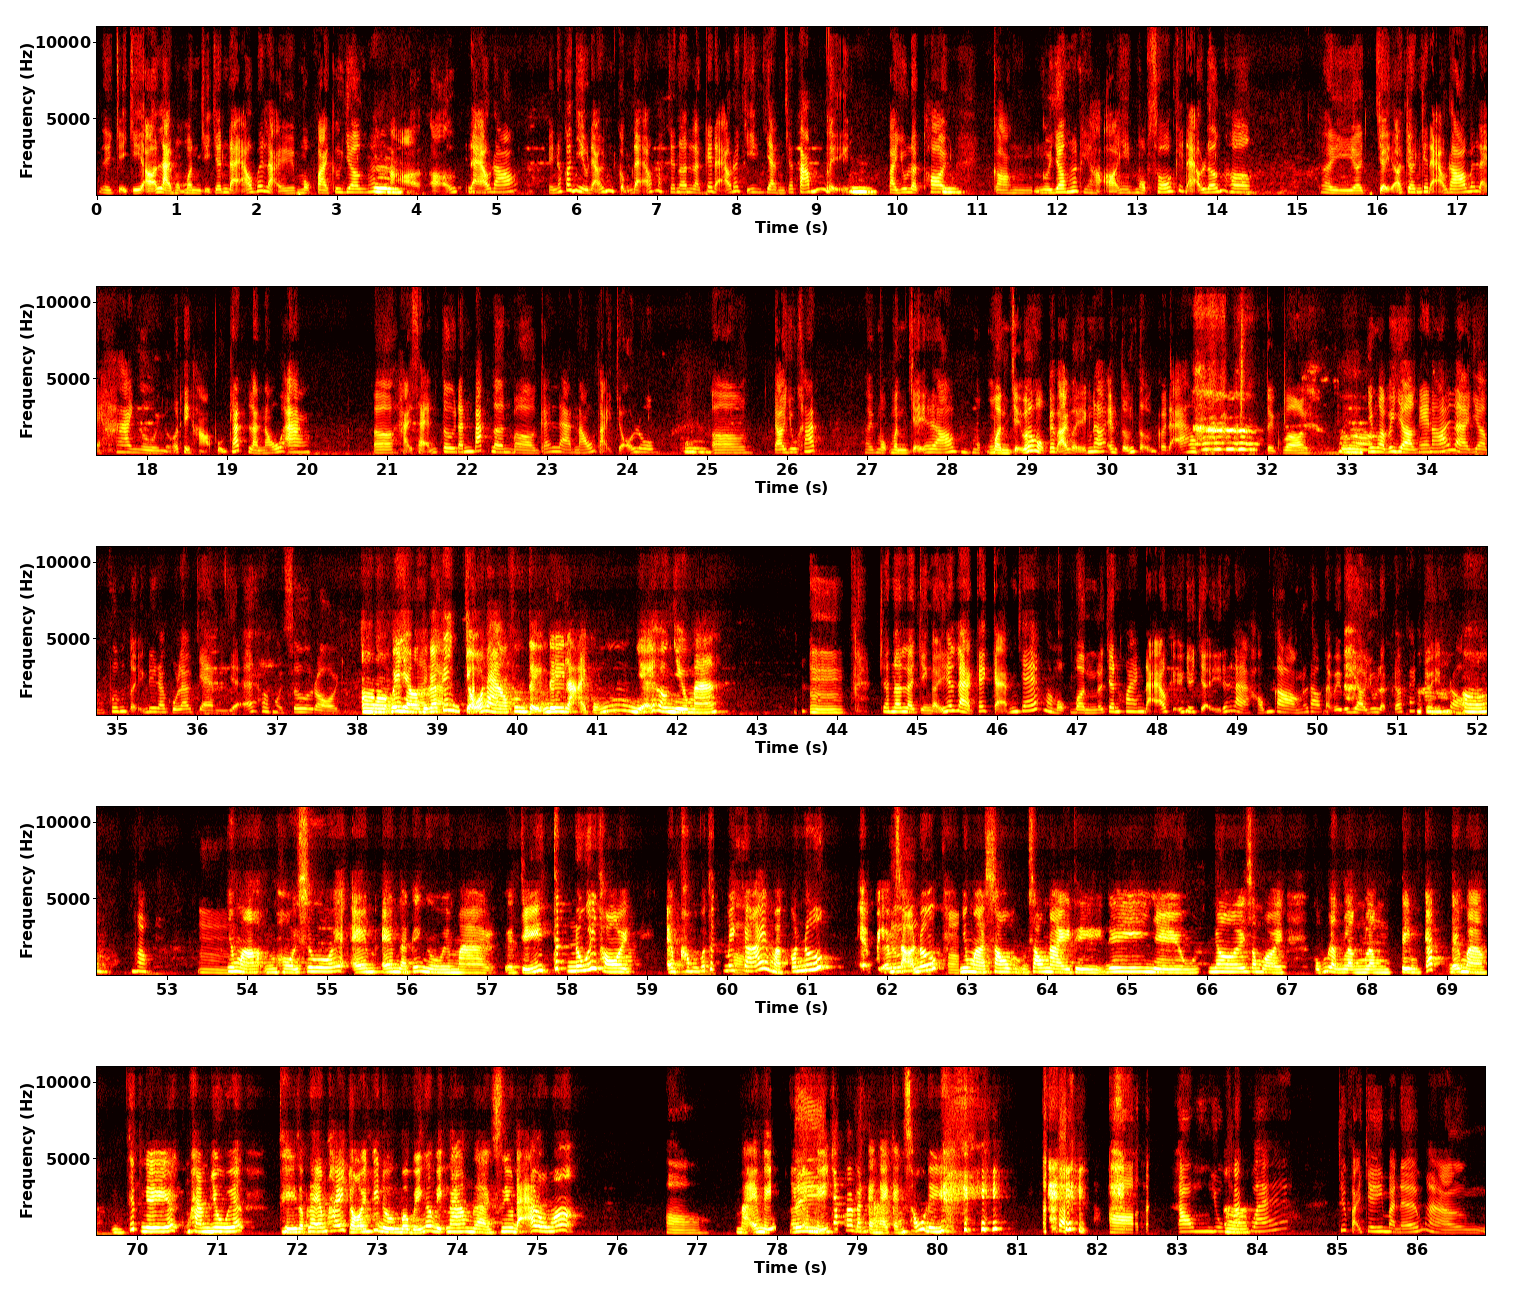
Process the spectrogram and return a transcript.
thì chị chỉ ở lại một mình chị trên đảo với lại một vài cư dân á, ừ. họ ở đảo đó. Thì nó có nhiều đảo cụm đảo mà cho nên là cái đảo đó chỉ dành cho tắm biển ừ. và du lịch thôi. Ừ. còn người dân thì họ ở một số cái đảo lớn hơn. Thì ờ, chị ở trên cái đảo đó với lại hai người nữa thì họ phụ trách là nấu ăn. Uh, hải sản tươi đánh bắt lên bờ cái là nấu tại chỗ luôn. Uh, cho du khách thì một mình chị ở đó một mình chị với một cái bãi biển đó em tưởng tượng coi đã không? Tuyệt vời. Ừ. nhưng mà bây giờ nghe nói là giờ phương tiện đi ra cù lao chàm dễ hơn hồi xưa rồi. Ờ, bây giờ thì ra là... cái chỗ nào phương tiện đi lại cũng dễ hơn nhiều mà. Ừ cho nên là chị nghĩ là cái cảm giác mà một mình ở trên hoang đảo kiểu như chị đó là không còn nữa đâu tại vì bây giờ du lịch đó phát triển rồi ờ. đúng không ừ. nhưng mà hồi xưa ấy em em là cái người mà chỉ thích núi thôi em không có thích mấy ờ. cái mà có nước em vì em nước. sợ nước ờ. nhưng mà sau sau này thì đi nhiều nơi xong rồi cũng lần lần lần tìm cách để mà thích nghi á cũng ham vui á thì thật ra em thấy trời ừ. cái đường bờ biển ở Việt Nam là siêu đã luôn á ờ. mà em nghĩ đi. em nghĩ chắc nó đang càng ngày càng xấu đi ờ đông du khách à. quá chứ phải chi mà nếu mà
